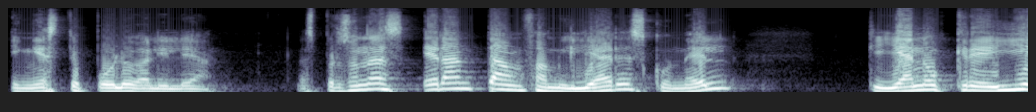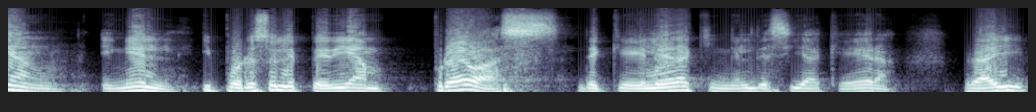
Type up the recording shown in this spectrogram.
en este pueblo de Galilea. Las personas eran tan familiares con él que ya no creían en él y por eso le pedían pruebas de que él era quien él decía que era. Pero ahí,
